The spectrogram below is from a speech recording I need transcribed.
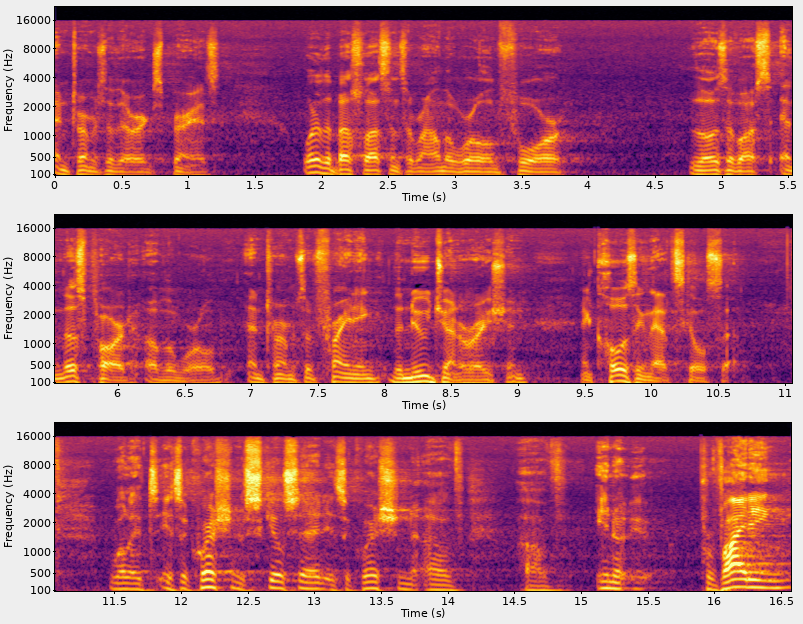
in terms of their experience. What are the best lessons around the world for those of us in this part of the world in terms of training the new generation and closing that skill set? Well, it's, it's a question of skill set, it's a question of, of inno- providing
